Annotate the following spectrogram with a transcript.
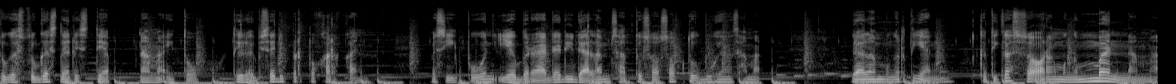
tugas-tugas dari setiap nama itu tidak bisa dipertukarkan, meskipun ia berada di dalam satu sosok tubuh yang sama. Dalam pengertian, ketika seseorang mengemban nama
